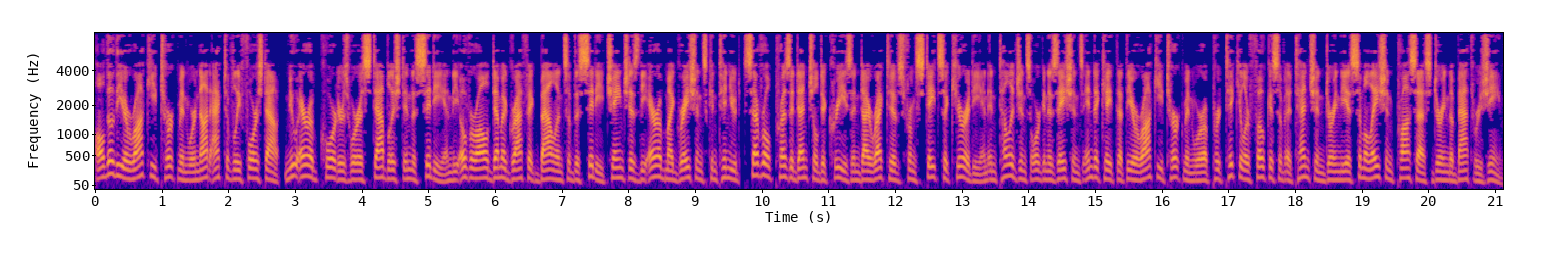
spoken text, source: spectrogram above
Although the Iraqi Turkmen were not actively forced out, new Arab quarters were established in the city and the overall demographic balance of the city changed as the Arab migrations continued. Several presidential decrees and directives from state security and intelligence organizations indicate that the Iraqi Turkmen were a particular focus of attention during the assimilation process during the Ba'ath regime.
